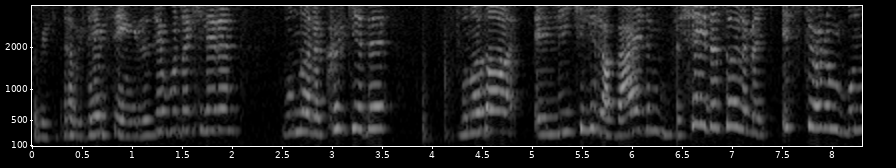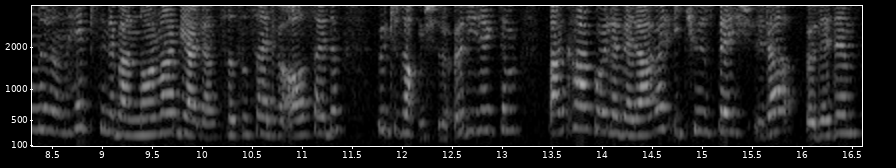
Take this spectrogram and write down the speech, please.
Tabii ki de. Tabii ki de hepsi İngilizce buradakilerin. Bunlara 47. Buna da 52 lira verdim. Şey de söylemek istiyorum. Bunların hepsini ben normal bir yerden satılsaydı ve alsaydım 360 lira ödeyecektim. Ben kargo ile beraber 205 lira ödedim.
